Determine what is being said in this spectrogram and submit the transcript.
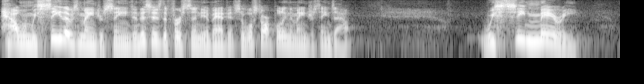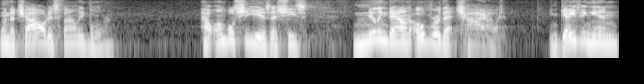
how when we see those manger scenes, and this is the first Sunday of Advent, so we'll start pulling the manger scenes out. We see Mary when the child is finally born, how humble she is as she's kneeling down over that child and gazing in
